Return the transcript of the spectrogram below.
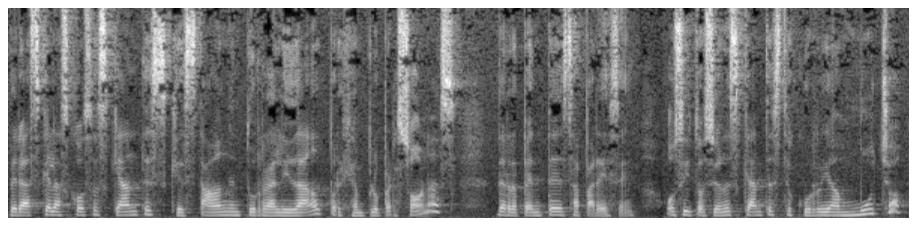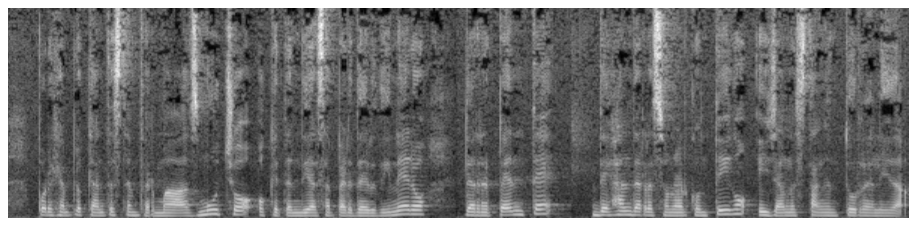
Verás que las cosas que antes que estaban en tu realidad, por ejemplo personas, de repente desaparecen. O situaciones que antes te ocurrían mucho, por ejemplo que antes te enfermabas mucho o que tendías a perder dinero, de repente dejan de resonar contigo y ya no están en tu realidad.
